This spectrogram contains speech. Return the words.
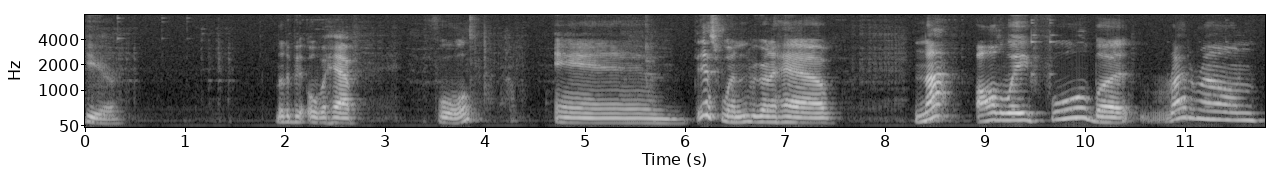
here. A little bit over half full. And this one we're gonna have not all the way full but right around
